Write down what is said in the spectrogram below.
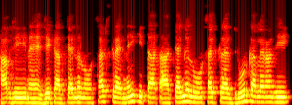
ਆਪ ਜੀ ਨੇ ਜੇਕਰ ਚੈਨਲ ਨੂੰ ਸਬਸਕ੍ਰਾਈਬ ਨਹੀਂ ਕੀਤਾ ਤਾਂ ਚੈਨਲ ਨੂੰ ਸਬਸਕ੍ਰਾਈਬ ਜ਼ਰੂਰ ਕਰ ਲੈਣਾ ਜੀ।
